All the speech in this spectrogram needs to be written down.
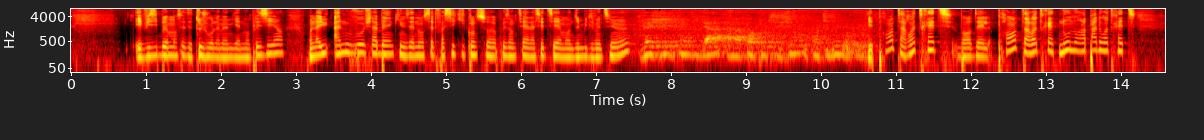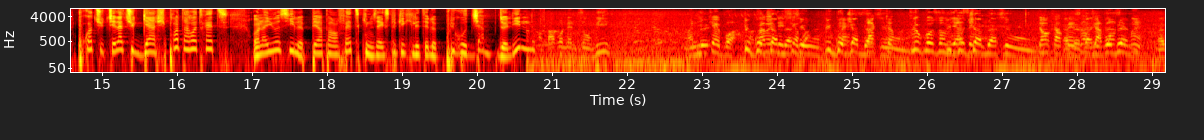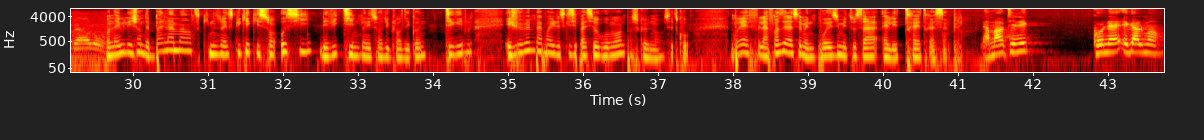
Et visiblement, c'était toujours le même Yann Monplaisir. On a eu à nouveau Chabin qui nous annonce cette fois-ci qu'il compte se représenter à la 7e en 2021. Je suis candidat à ma propre obsession pour continuer le Mais prends ta retraite, bordel. Prends ta retraite. Nous, on n'aura pas de retraite. Pourquoi tu, tu es là, tu gâches Prends ta retraite. On a eu aussi le père parfait qui nous a expliqué qu'il était le plus gros diable de l'île. Zombie, on. Plus gros diable c'est où? Plus gros diable c'est où? Plus gros zombie c'est où? Donc diable c'est moins. A eu les gens de Balamarte qui nous ont expliqué qu'ils sont aussi les victimes dans l'histoire du chlordécone. Terrible. Et je ne veux même pas parler de ce qui s'est passé au Gaumont parce que non, c'est trop. Bref, la phrase de la semaine, pour résumer tout ça, elle est très très simple. La Martinique connaît également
